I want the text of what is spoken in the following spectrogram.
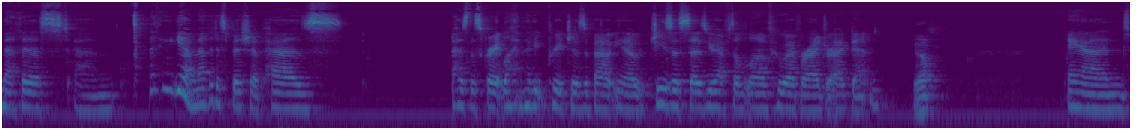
methodist um, i think yeah methodist bishop has has this great line that he preaches about you know jesus says you have to love whoever i dragged in. Yeah and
